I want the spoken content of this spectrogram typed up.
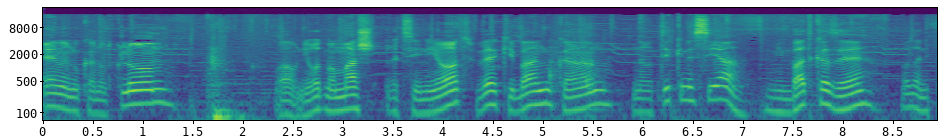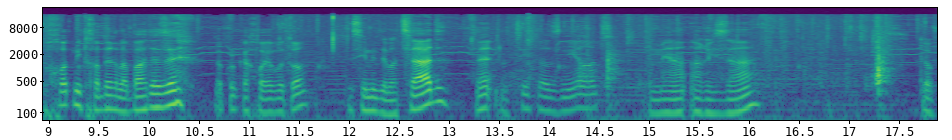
אין לנו כאן עוד כלום. וואו, נראות ממש רציניות, וקיבלנו כאן נרתיק נסיעה. מבד כזה, לא יודע, אני פחות מתחבר לבד הזה, לא כל כך אוהב אותו. נשים את זה בצד, ונוציא את האוזניות מהאריזה. טוב,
